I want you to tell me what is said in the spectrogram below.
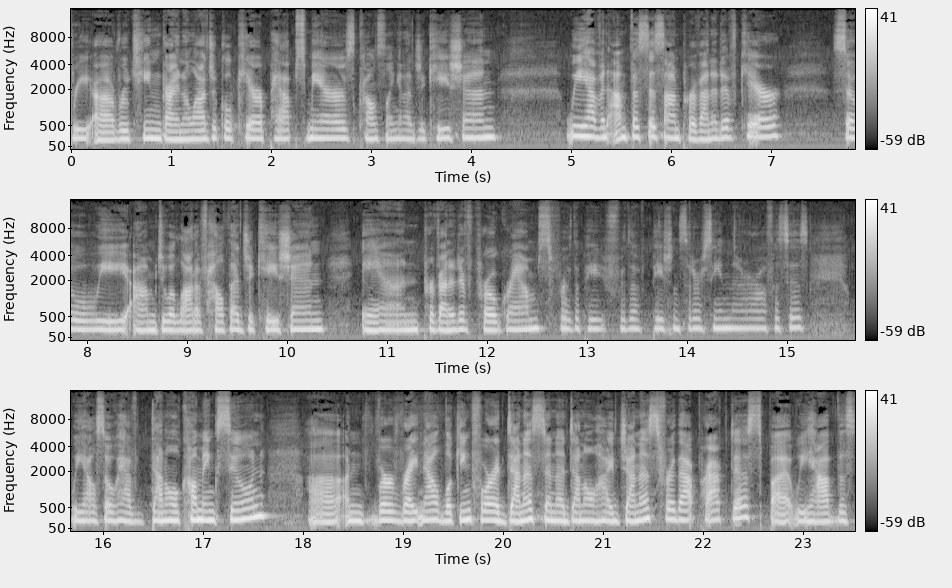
re, uh, routine gynecological care, pap smears, counseling and education. We have an emphasis on preventative care. So we um, do a lot of health education and preventative programs for the pa- for the patients that are seen in our offices. We also have dental coming soon, uh, and we're right now looking for a dentist and a dental hygienist for that practice. But we have this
